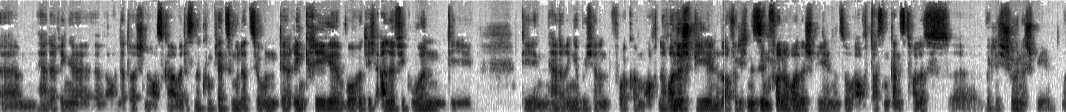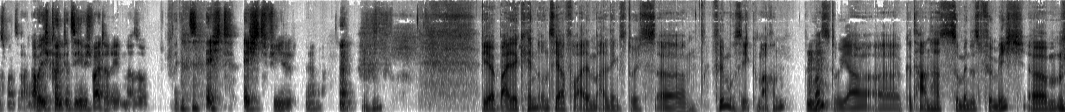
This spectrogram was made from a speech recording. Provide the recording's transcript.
ähm, Herr der Ringe, äh, auch in der deutschen Ausgabe. Das ist eine Komplettsimulation der Ringkriege, wo wirklich alle Figuren, die die in Herr der Ringe Büchern vorkommen, auch eine Rolle spielen und auch wirklich eine sinnvolle Rolle spielen und so. Auch das ein ganz tolles, äh, wirklich schönes Spiel, muss man sagen. Aber ich könnte jetzt ewig weiterreden. Also da gibt's echt, echt viel. Ja. Mhm. Wir beide kennen uns ja vor allem allerdings durchs äh, Filmmusik machen. Mhm. was du ja äh, getan hast, zumindest für mich, ähm,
